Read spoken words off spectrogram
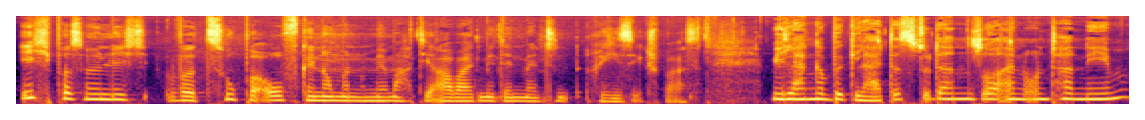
ich persönlich wird super aufgenommen und mir macht die Arbeit mit den Menschen riesig Spaß. Wie lange begleitest du dann so ein Unternehmen?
